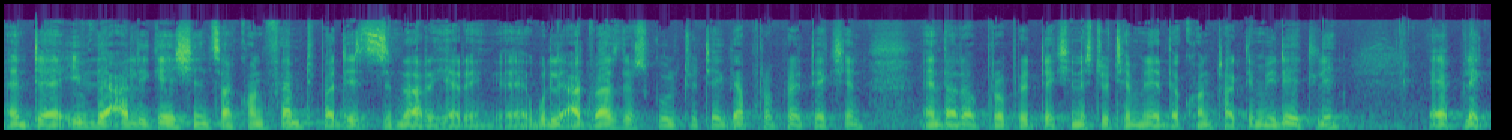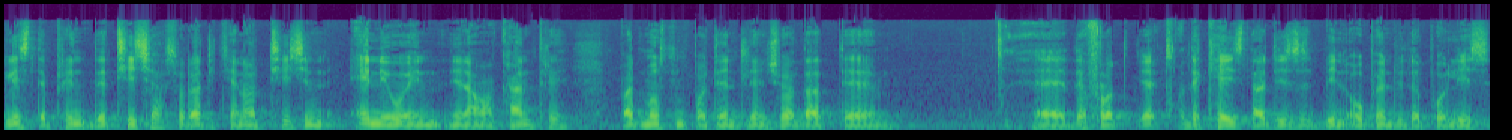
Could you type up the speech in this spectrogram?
And uh, if the allegations are confirmed by the disciplinary hearing, uh, we'll advise the school to take the appropriate action, and that appropriate action is to terminate the contract immediately. Uh, blacklist the, the, teacher so that he cannot teach in anywhere in, in, our country, but most importantly, ensure that the uh, the, fraud, uh, the case that is being opened with the police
